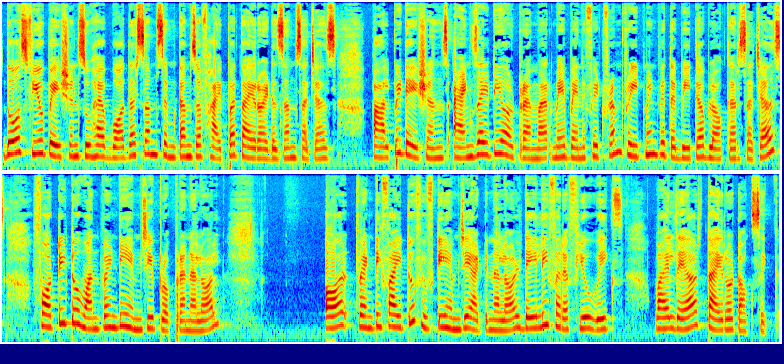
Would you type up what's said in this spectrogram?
Those few patients who have bothersome symptoms of hyperthyroidism, such as palpitations, anxiety, or tremor, may benefit from treatment with a beta blocker, such as 40 to 120 mg propranolol or 25 to 50 mg atenolol daily for a few weeks while they are thyrotoxic.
